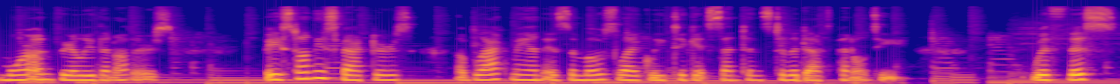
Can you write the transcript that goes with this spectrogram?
more unfairly than others. Based on these factors, a black man is the most likely to get sentenced to the death penalty, with this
